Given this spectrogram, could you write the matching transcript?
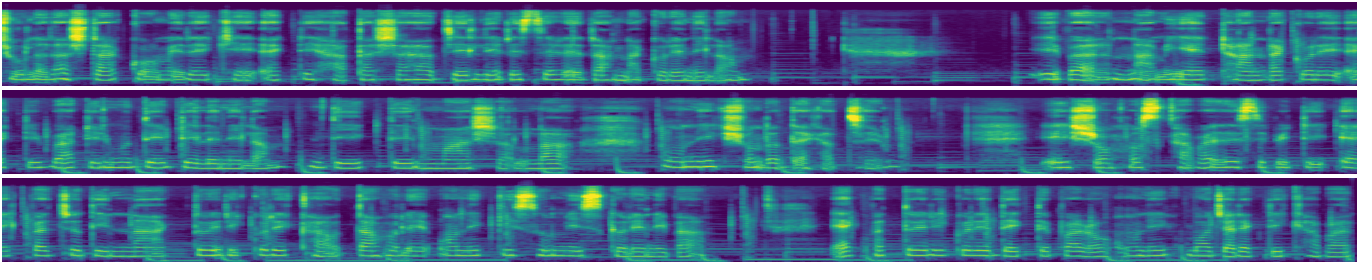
চুলার আঁশটা কমে রেখে একটি হাতার সাহায্যে লেড়ে রান্না করে নিলাম। এবার নামিয়ে ঠান্ডা করে একটি বাটির মধ্যে ঢেলে নিলাম। দেখতে মাশাল্লাহ অনেক সুন্দর দেখাচ্ছে। এই সহজ খাবার রেসিপিটি একবার যদি নাক তৈরি করে খাও, তাহলে অনেক কিছু মিস করে নিবা। একবার তৈরি করে দেখতে পারো, অনেক মজার একটি খাবার।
